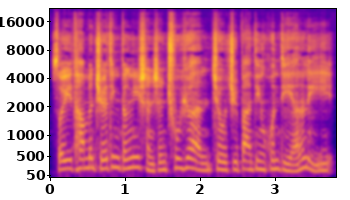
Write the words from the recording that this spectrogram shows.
所以他们决定等你婶婶出院就举办订婚典礼。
